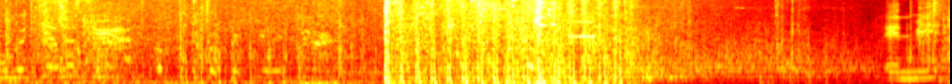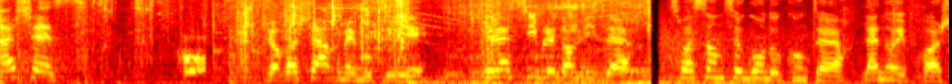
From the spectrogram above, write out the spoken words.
On me tire dessus. Ennemi HS. Je recharge mes boucliers. J'ai la cible dans le viseur. 60 secondes au compteur. L'anneau est proche.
